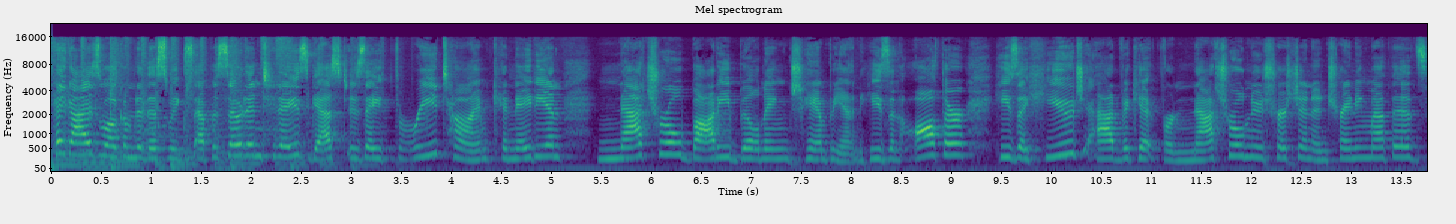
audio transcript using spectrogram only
Hey guys, welcome to this week's episode. And today's guest is a three time Canadian natural bodybuilding champion. He's an author, he's a huge advocate for natural nutrition and training methods.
